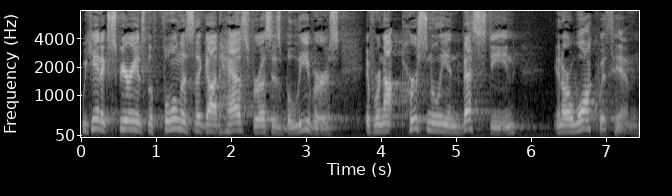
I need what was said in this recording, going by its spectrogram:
We can't experience the fullness that God has for us as believers if we're not personally investing in our walk with Him.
